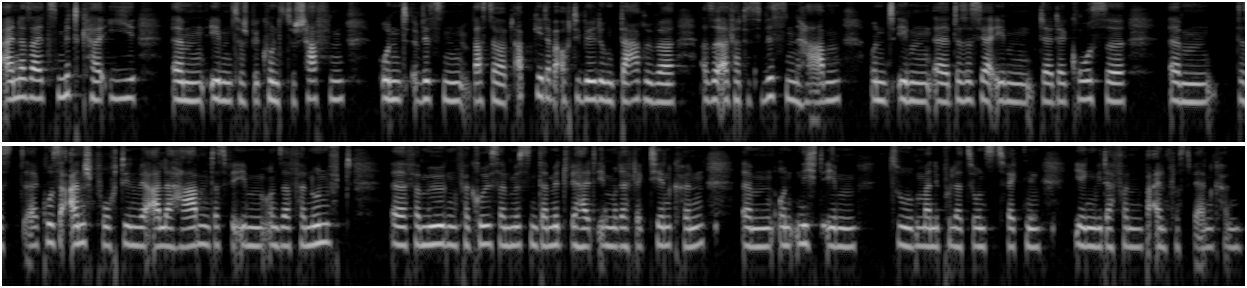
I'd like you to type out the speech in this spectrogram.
einerseits mit KI ähm, eben zum Beispiel Kunst zu schaffen und wissen, was da überhaupt abgeht, aber auch die Bildung darüber, also einfach das Wissen haben und eben, äh, das ist ja eben der, der große ähm, das der große Anspruch, den wir alle haben, dass wir eben unser Vernunftvermögen äh, vergrößern müssen, damit wir halt eben reflektieren können ähm, und nicht eben zu Manipulationszwecken irgendwie davon beeinflusst werden können.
